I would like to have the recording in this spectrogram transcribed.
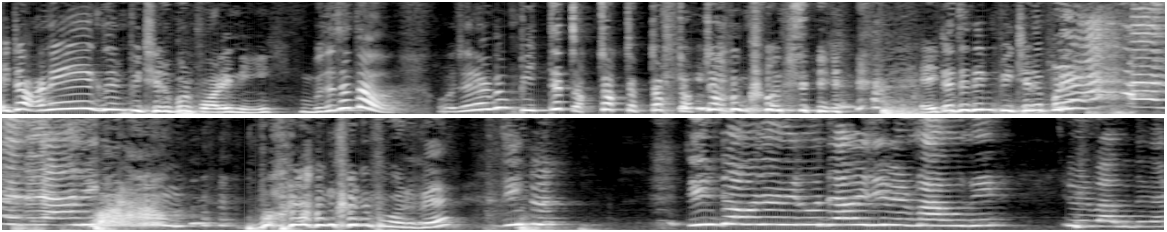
এইটা অনেক দিন পিঠের উপর পড়েনি, বুঝেছ তো? ওই জন্য একদম পিঠটা চকচক চকচক চকচক করছে। এইটা যেদিন পিঠের উপরে বাবু থেকে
